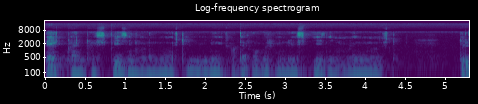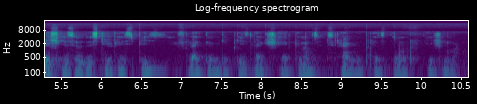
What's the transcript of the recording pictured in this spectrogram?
eggplant recipes and one of the most unique of the aubergine recipes and one of the most delicious of the stew recipes if you like the video please like share comment subscribe and press the notification button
